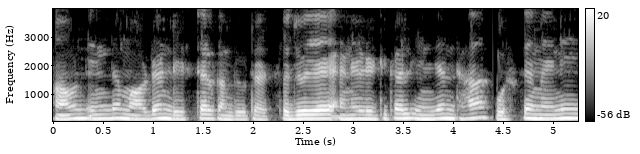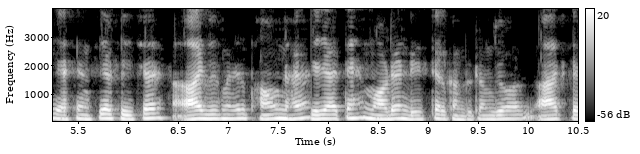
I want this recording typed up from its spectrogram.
found in the modern digital computer तो जो ये एनालिटिकल इंजन था, उसके मेनी एसेंशियल फीचर आज भी मतलब फाउंड है। ये जाते हैं मॉडर्न डिजिटल कंप्यूटर जो आज के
